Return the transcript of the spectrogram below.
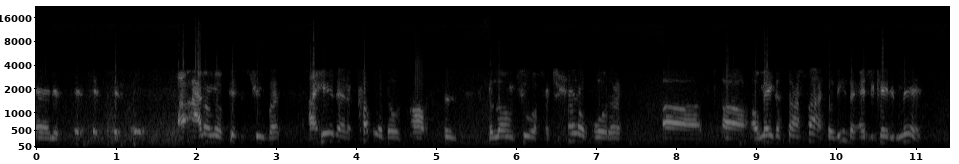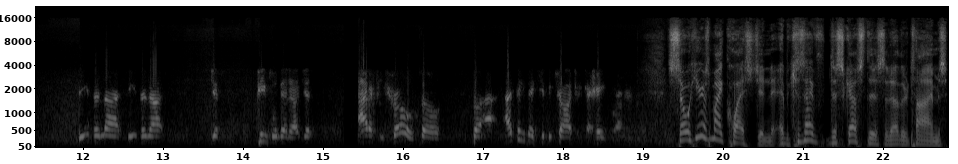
and it's, it's, it's, it's, I, I don't know if this is true, but I hear that a couple of those officers belong to a fraternal order, uh, uh, Omega Psi Phi. So these are educated men. These are not these are not just people that are just out of control. So so I, I, think they should be charged with a hate crime. So here's my question, because I've discussed this at other times.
